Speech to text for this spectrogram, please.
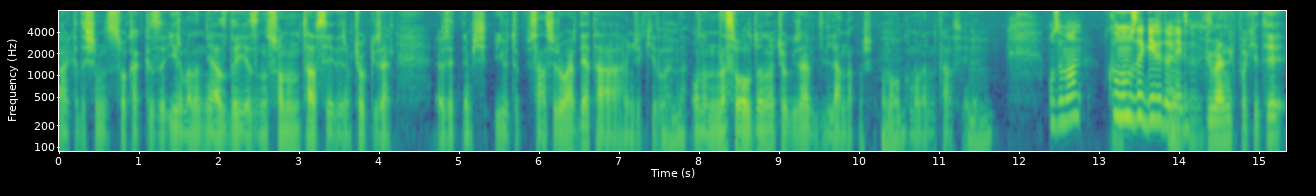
arkadaşımız Sokak Kızı İrman'ın yazdığı yazının sonunu tavsiye ederim. Çok güzel özetlemiş. YouTube sansürü vardı ya ta önceki yıllarda. Onun nasıl olduğunu çok güzel bir dille anlatmış. Onu okumalarını tavsiye ederim. O zaman konumuza geri dönelim. Evet, evet. Güvenlik paketi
